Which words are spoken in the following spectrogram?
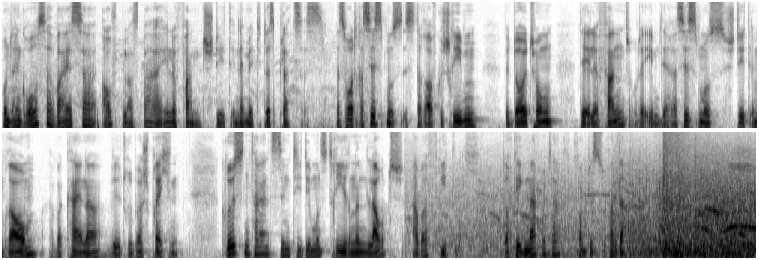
und ein großer weißer, aufblasbarer Elefant steht in der Mitte des Platzes. Das Wort Rassismus ist darauf geschrieben, Bedeutung der Elefant oder eben der Rassismus steht im Raum, aber keiner will drüber sprechen. Größtenteils sind die Demonstrierenden laut, aber friedlich. Doch gegen Nachmittag kommt es zu Randalen.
